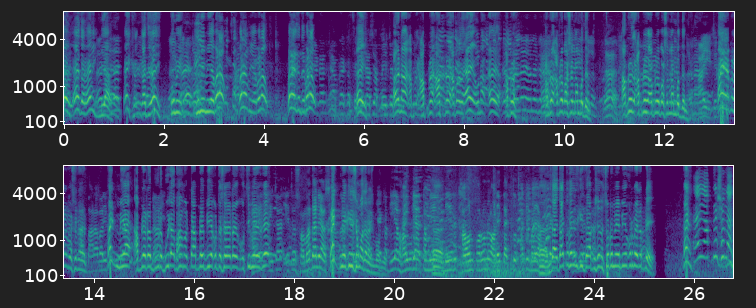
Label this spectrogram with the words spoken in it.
এই এই এই মিয়া এই কাজী এই তুমি তুমি মিয়া বেরাও বেরাও মিয়া বেরাও বেরাও এখান থেকে বেরাও আপনার একটা এই ছেলে আছে, আপনি এটা- আরে না আপনার আপনার আপনার এই ওনা এই আপনার আপনার আপনার বাসার নাম্বার দেন। আপনার আপনার আপনার বাসার নাম্বার দেন। এই আপনার বাসার এই মিয়া আপনি একটা বুড়া বুড়া ভাম একটা আপনি বিয়ে করতেছেন একটা কচি মেয়ে এটা এটা সমাধানে আসে। মেয়ে কিছু সমাধান আসব। একটা বিয়ে ভাঙ্গে একটা মেয়ে মেয়ের খাওয়ান পরানোর অনেক দায়িত্ব থাকে ভাই আপনাদের- দায়- দায়িত্ব থাকেন কি আপনি ছোট মেয়ে বিয়ে করবেন আপনি? হ্যাঁ? এই আপনি শুনেন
